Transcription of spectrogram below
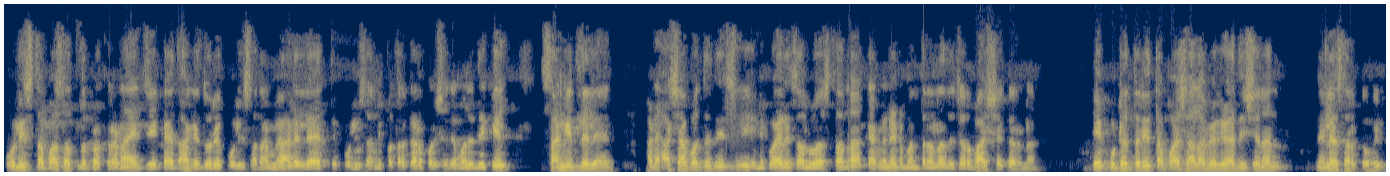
पोलीस तपासातलं प्रकरण आहे. जे काय धागेदोरे पोलिसांना मिळालेले आहेत ते पोलिसांनी पत्रकार परिषदेमध्ये देखील सांगितलेले आहेत. आणि अशा पद्धतीची इन्क्वायरी चालू असताना कॅबिनेट मंत्र्यांना त्याच्यावर भाष्य करणं हे कुठेतरी तपासाला वेगळ्या दिशेनं नेल्यासारखं होईल.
